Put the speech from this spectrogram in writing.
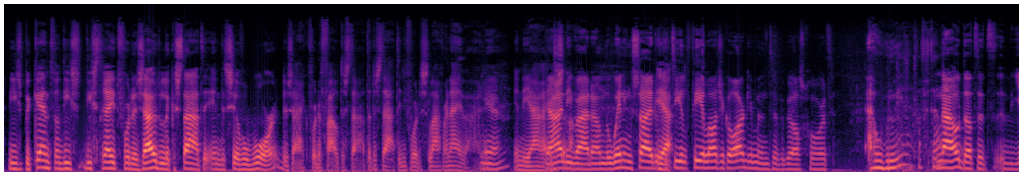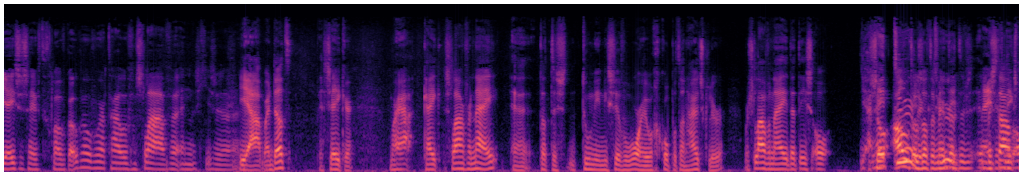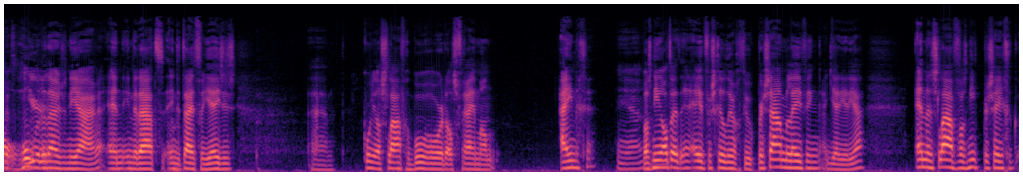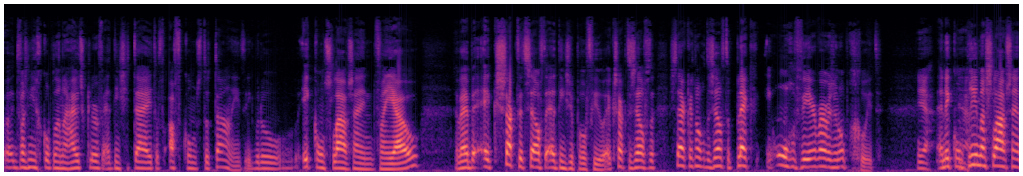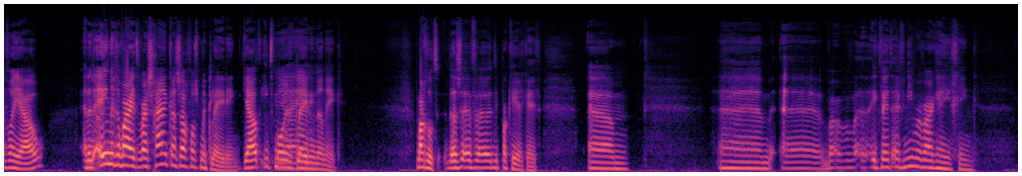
die is bekend, want die, die streed voor de zuidelijke staten in de Civil War. Dus eigenlijk voor de foute staten. De staten die voor de slavernij waren. In de jaren... Ja, die waren aan de winning side of the the- theological argument, heb ik wel eens gehoord. Eh, hoe bedoel je? Wat vertel? Nou, dat het, Jezus heeft het geloof ik ook over het houden van slaven en dat je ze... Ja, maar dat... Zeker. Maar ja, kijk, slavernij... eh, dat is toen in die Civil War heel erg gekoppeld aan huidskleur. Maar slavernij, dat is al Ja, zo nee, oud als dat er met, dat Nee, bestaat al honderden duizenden jaren. En inderdaad, in de tijd van Jezus ehm, kon je als slaaf geboren worden als vrijman eindigen. Ja. Was niet altijd een even verschil natuurlijk per samenleving. Ja, ja, ja. En een slaaf was niet per se het was niet gekoppeld aan een huidskleur of etniciteit of afkomst, totaal niet. Ik bedoel, ik kon slaaf zijn van jou En wij hebben exact hetzelfde etnische profiel. Exact dezelfde, sterker nog, dezelfde plek in ongeveer waar we zijn opgegroeid. Ja. En ik kon Ja. prima slaaf zijn van jou. En het enige waar je het waarschijnlijk aan zag was mijn kleding. Jij had iets mooiere Ja, ja. kleding dan ik. Maar goed, dat is even, die parkeer ik even. Ehm, ehm, eh, ik weet even niet meer waar ik heen ging.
